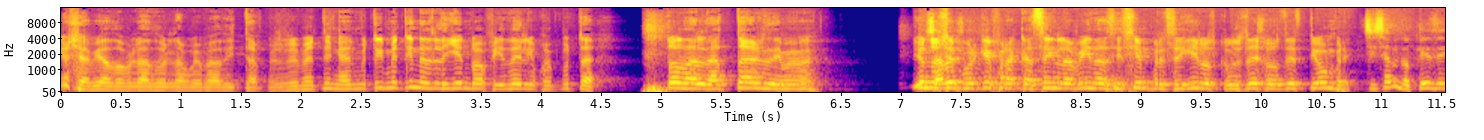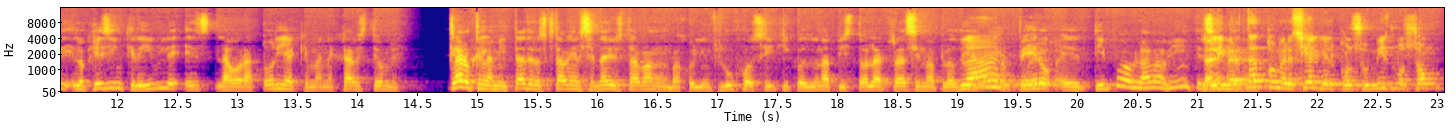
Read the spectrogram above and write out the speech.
Yo se había doblado la huevadita, pues me, me tienes leyendo a Fidel, hijo de puta, toda la tarde, hueva. Yo no sé por qué fracasé en la vida si siempre seguí los consejos de este hombre. Sí, ¿sabes lo que, es, lo que es increíble? Es la oratoria que manejaba este hombre. Claro que la mitad de los que estaban en el escenario estaban bajo el influjo psíquico de una pistola atrás y no aplaudían. Claro, pues. pero el tipo hablaba bien. La libertad comercial y el consumismo son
